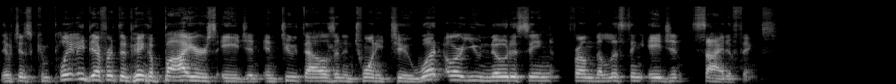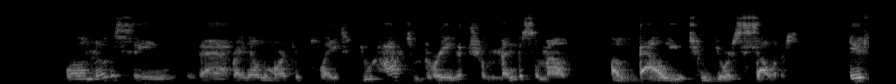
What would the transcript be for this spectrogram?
which is completely different than being a buyer's agent in 2022. What are you noticing from the listing agent side of things? Well, I'm noticing that right now in the marketplace, you have to bring a tremendous amount of value to your sellers. If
